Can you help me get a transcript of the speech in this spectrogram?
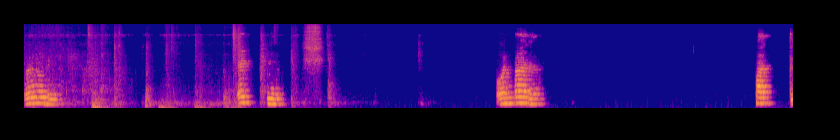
ஏழு எட்டு ஒன்பது பத்து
